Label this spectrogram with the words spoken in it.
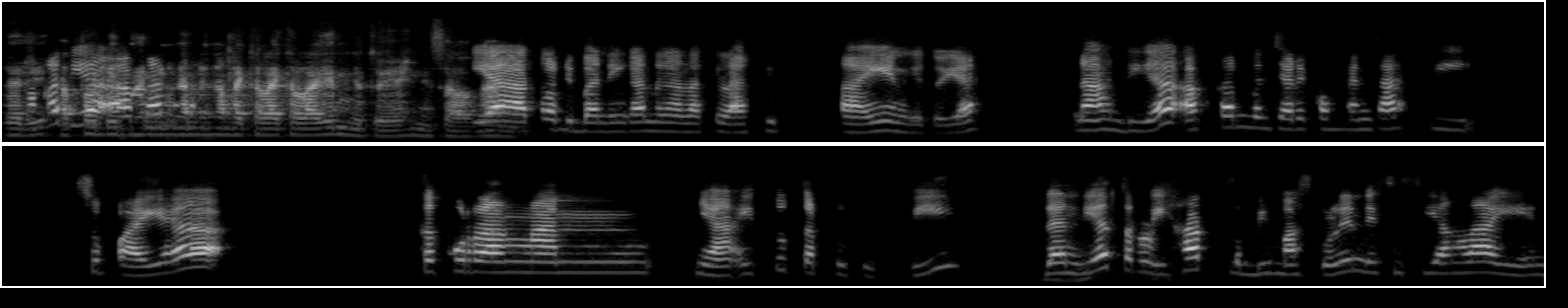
Jadi, maka dia akan dengan laki-laki lain gitu ya, misalnya. Ya, atau dibandingkan dengan laki-laki lain gitu ya. Nah, dia akan mencari supaya kekurangannya itu tertutupi dan dia terlihat lebih maskulin di sisi yang lain.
